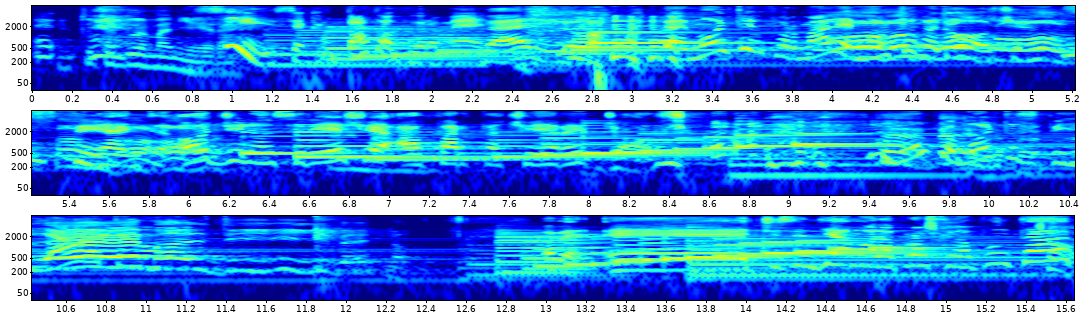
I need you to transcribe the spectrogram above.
Eh, in tutte e due maniere. Sì, se è cantato ancora meglio. Bello. Beh, molto informale e molto Molto veloce. cosa, Sì. Niente, oggi non si riesce a far tacere Giorgio. Comunque Bello, molto spigliato. Eh, Maldive. Vabbè, e ci sentiamo alla prossima puntata.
